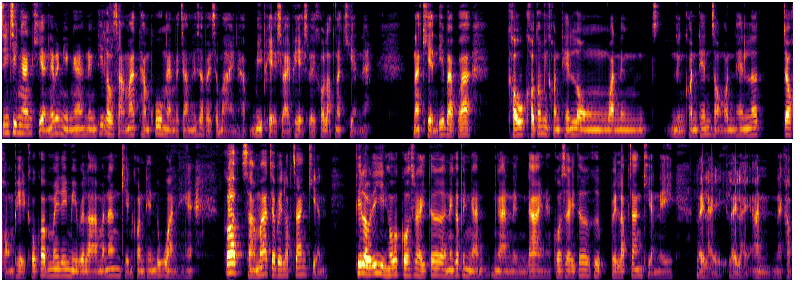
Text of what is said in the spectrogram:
จริง ๆ งานเขียนเนี่ยเป็นอีกงานหนึ่งที่เราสามารถทำคู่งานประจำได้สบายๆนะครับ มีเพจหลายเพจเลยเขารับนักเขียนนะนักเขียนที่แบบว่า เขาเขาต้องมีคอนเทนต์ลงวันหนึ่งหนึ่งคอนเทนต์สองคอนเทนต์แล้วเจ้าของเพจเขาก็ไม่ได้มีเวลามานั่งเขียนคอนเทนต์ทุกวันอย่างเงี้ยก็สามารถจะไปรับจ้างเขียน ที่เราได้ยินเขาว่า ghost writer อันนี้ก็เป็นงานงานหนึ่งได้นะ ghost writer คือไปรับจ้างเขียนในหลาย ๆ หลาย ๆ อันนะครับ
